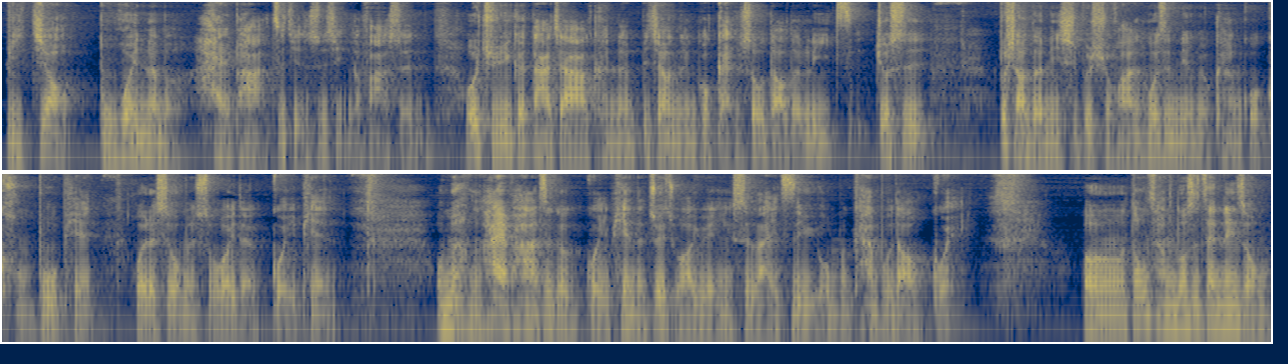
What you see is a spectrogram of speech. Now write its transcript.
比较不会那么害怕这件事情的发生。我举一个大家可能比较能够感受到的例子，就是不晓得你喜不喜欢，或是你有没有看过恐怖片，或者是我们所谓的鬼片。我们很害怕这个鬼片的最主要原因是来自于我们看不到鬼。呃，通常都是在那种。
